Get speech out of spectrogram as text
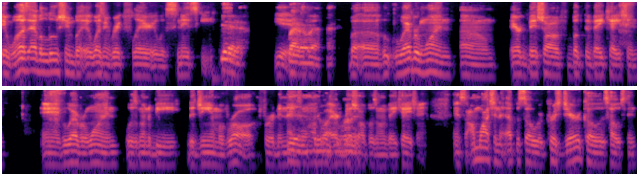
it was Evolution, but it wasn't Ric Flair. It was Snitsky. Yeah. Yeah. Right, right, right. But uh, who, whoever won, um, Eric Bischoff booked the vacation, and whoever won was going to be the GM of Raw for the next Yeah, month while Eric to. Bischoff was on vacation. And so I'm watching the episode where Chris Jericho is hosting,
